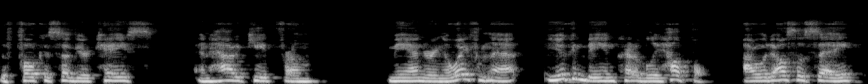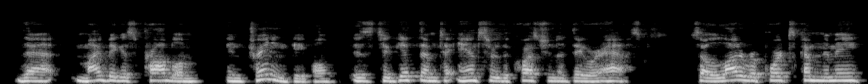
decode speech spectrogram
the focus of your case, and how to keep from meandering away from that. You can be incredibly helpful. I would also say that my biggest problem in training people is to get them to answer the question that they were asked. So a lot of reports come to me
